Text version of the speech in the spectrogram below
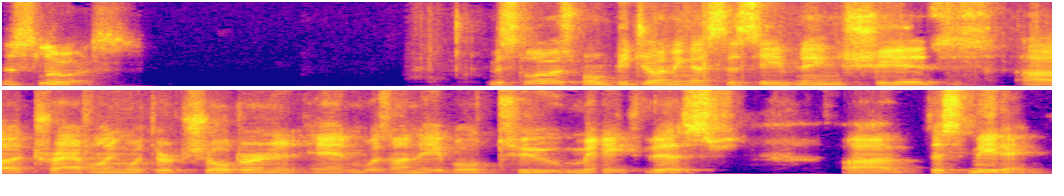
Ms. Lewis. Ms. Lewis won't be joining us this evening. She is uh, traveling with her children and was unable to make this uh, this meeting.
